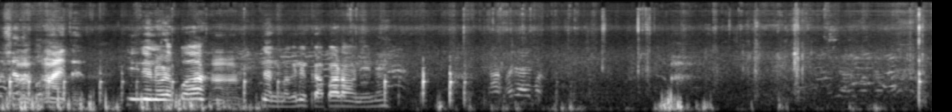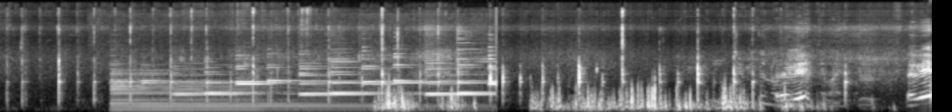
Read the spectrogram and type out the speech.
ಔಷಧ? ಆಯ್ತು ಆಯ್ತು. ನೀನೇ ನೋಡಪ್ಪ ಹ್ಞೂ ನನ್ನ ಮಗನಿಗೆ ಕಾಪಾಡವ ನೀನೆ. ರವಿ? ರವಿ?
